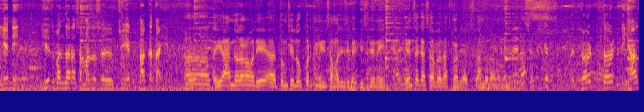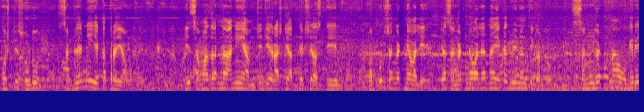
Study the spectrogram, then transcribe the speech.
येणे हीच बंजारा समाजाची एक ताकद आहे. या आंदोलनामध्ये तुमचे लोकप्रतिनिधी समाजाचे काही दिसले नाही. यांचा काय सहभाग असणार या आंदोलनामध्ये? गट तट ह्या गोष्टी सोडून सगळ्यांनी एकत्र यावं. हे समाजांना आणि आमचे जे राष्ट्रीय अध्यक्ष असतील भरपूर संघटनेवाले या संघटनेवाल्यांना एकच विनंती करतो संघटना वगैरे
